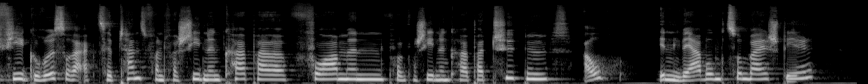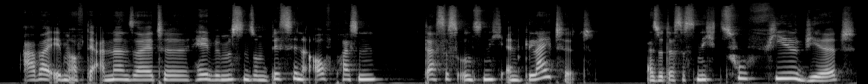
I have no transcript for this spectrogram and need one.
viel größere Akzeptanz von verschiedenen Körperformen, von verschiedenen Körpertypen, auch in Werbung zum Beispiel. Aber eben auf der anderen Seite, hey, wir müssen so ein bisschen aufpassen, dass es uns nicht entgleitet. Also, dass es nicht zu viel wird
